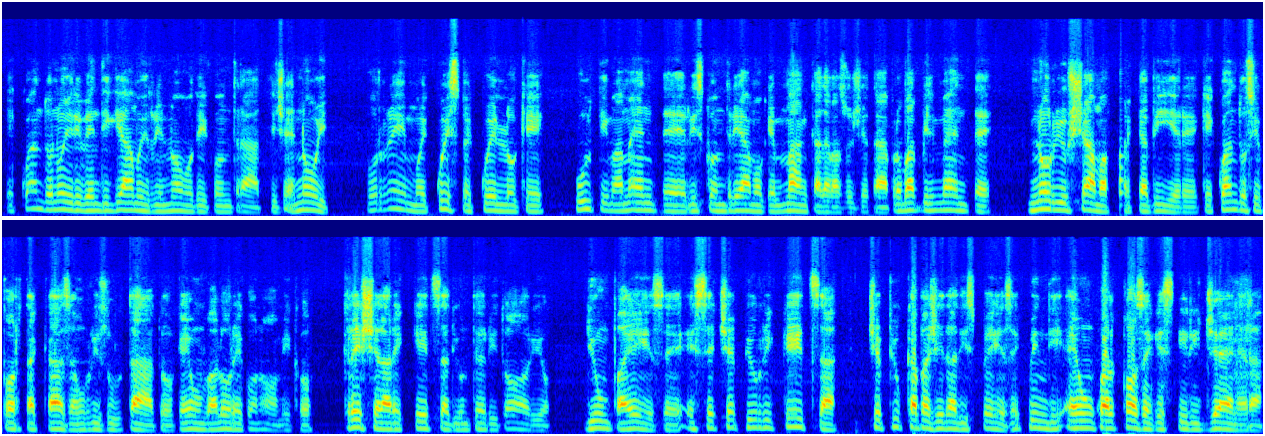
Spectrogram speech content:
e quando noi rivendichiamo il rinnovo dei contratti, cioè noi vorremmo, e questo è quello che ultimamente riscontriamo che manca dalla società. Probabilmente non riusciamo a far capire che quando si porta a casa un risultato che è un valore economico, cresce la ricchezza di un territorio, di un paese e se c'è più ricchezza c'è più capacità di spesa e quindi è un qualcosa che si rigenera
